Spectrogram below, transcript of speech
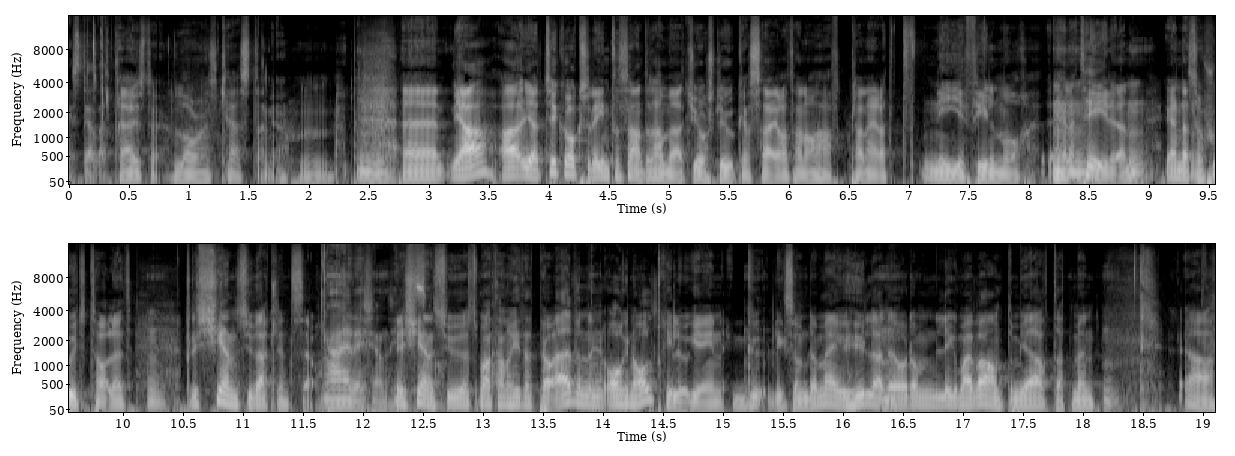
istället. Ja, just det. Lawrence Kasdan, ja. Mm. Eh, ja, ja, jag tycker också det är intressant det här med att George Lucas säger att han har haft planerat nio filmer hela Mm, tiden. mm, ända sedan 70-talet. Mm. För det känns ju verkligen inte så. Nej, det känns Det inte känns så. ju som att han har hittat på, även den originaltrilogin, liksom, de är ju hyllade Mm. och de ligger mig varmt om hjärtat men Mm. ja,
